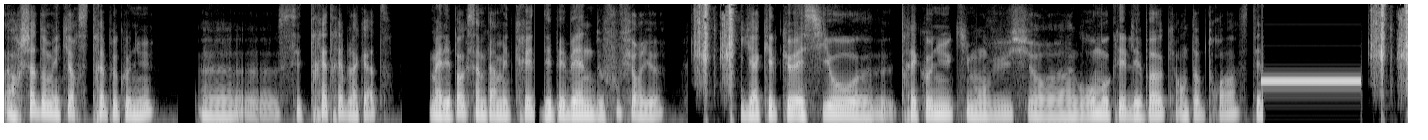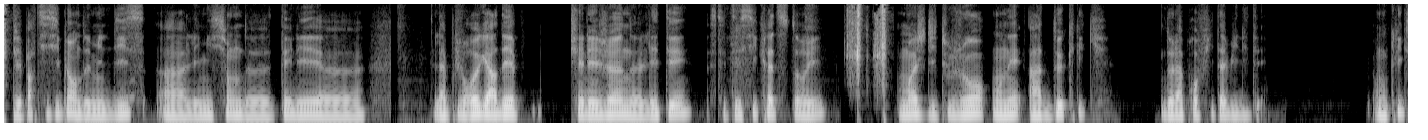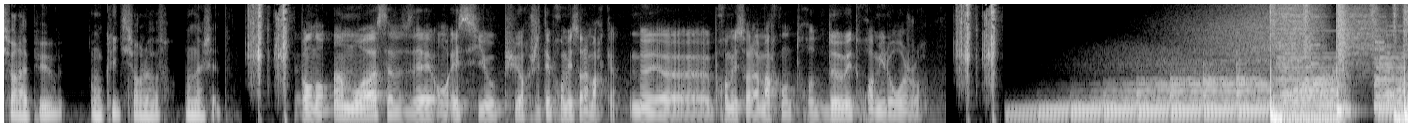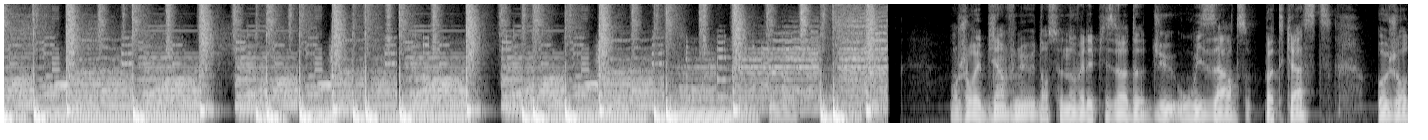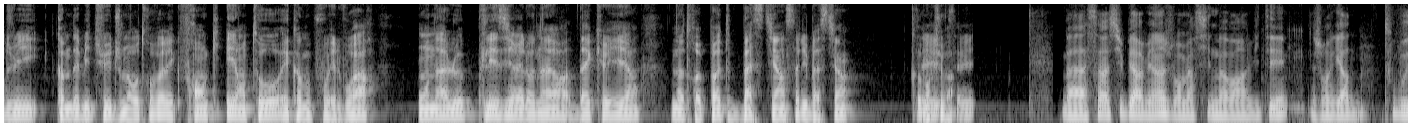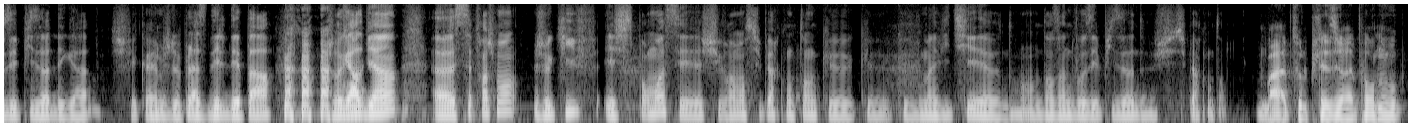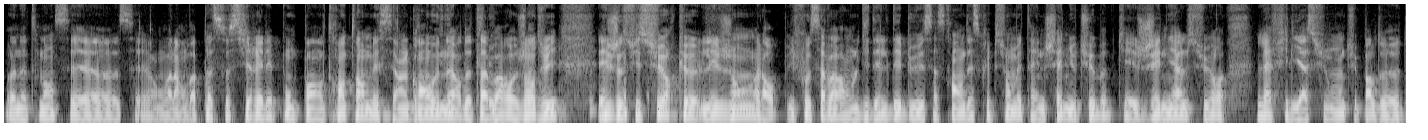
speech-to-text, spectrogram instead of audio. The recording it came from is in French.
alors Shadowmaker, c'est très peu connu. c'est très très black hat. Mais à l'époque, ça me permet de créer des PBN de fou furieux. Il y a quelques SEO très connus qui m'ont vu sur un gros mot-clé de l'époque, en top 3. C'était j'ai participé en 2010 à l'émission de télé la plus regardée chez les jeunes l'été. C'était Secret Story. Moi, je dis toujours, on est à deux clics de la profitabilité. On clique sur la pub, on clique sur l'offre, on achète. Pendant un mois, ça faisait en SEO pur, j'étais premier sur la marque, hein. mais euh, premier sur la marque entre 2 et 3 000 euros au jour. Bonjour et bienvenue dans ce nouvel épisode du Wizards Podcast. Aujourd'hui, comme d'habitude, je me retrouve avec Franck et Anto et comme vous pouvez le voir, on a le plaisir et l'honneur d'accueillir notre pote Bastien. Salut Bastien, comment tu vas? bah, ça va super bien. Je vous remercie de m'avoir invité. Je regarde tous vos épisodes, les gars. Je fais quand même, je le place dès le départ. je regarde bien. Euh, franchement, je kiffe. Et pour moi, je suis vraiment super content que, que, que vous m'invitiez euh, dans, dans un de vos épisodes. Je suis super content. Bah, tout le plaisir est pour nous, honnêtement. C'est, euh, voilà, on va pas se cirer les pompes pendant 30 ans, mais c'est un grand honneur de t'avoir aujourd'hui. Et je suis sûr que les gens, alors il faut savoir, on le dit dès le début et ça sera en description, mais tu as une chaîne YouTube qui est géniale sur l'affiliation. Tu parles de,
